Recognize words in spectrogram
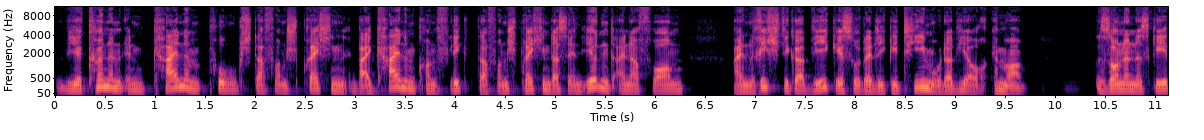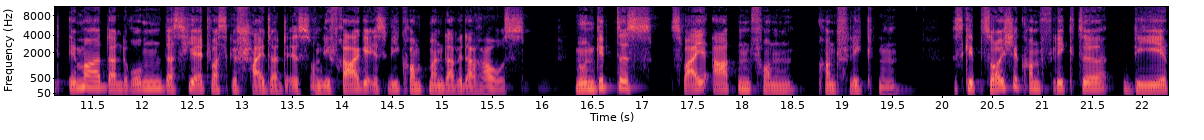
wir können in keinem Punkt davon sprechen, bei keinem Konflikt davon sprechen, dass er in irgendeiner Form ein richtiger Weg ist oder legitim oder wie auch immer, sondern es geht immer darum, dass hier etwas gescheitert ist. Und die Frage ist, wie kommt man da wieder raus? Nun gibt es zwei Arten von Konflikten. Es gibt solche Konflikte, die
